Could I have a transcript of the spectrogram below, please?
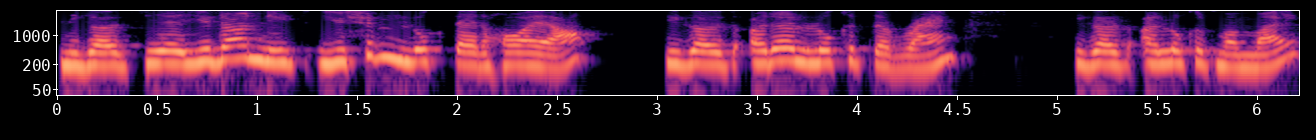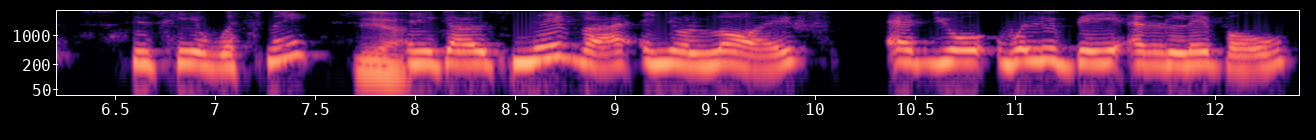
And he goes, "Yeah, you don't need. You shouldn't look that high up." He goes, I don't look at the ranks. He goes, I look at my mates who's here with me. Yeah. And he goes, never in your life at your will you be at a level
